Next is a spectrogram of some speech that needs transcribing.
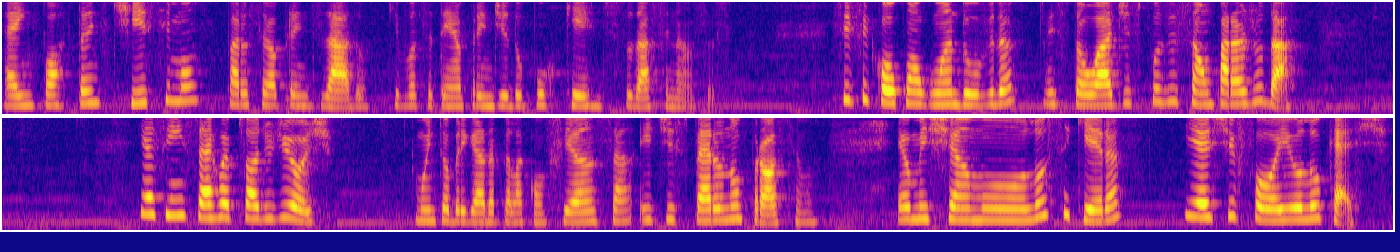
É importantíssimo para o seu aprendizado que você tenha aprendido o porquê de estudar finanças. Se ficou com alguma dúvida, estou à disposição para ajudar. E assim encerro o episódio de hoje. Muito obrigada pela confiança e te espero no próximo. Eu me chamo Luciqueira e este foi o Lucast.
